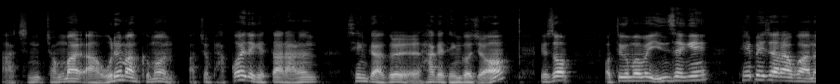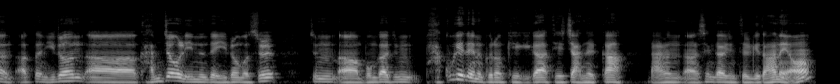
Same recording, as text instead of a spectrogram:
아, 진, 정말 아, 올해만큼은 아, 좀 바꿔야 되겠다라는 생각을 하게 된 거죠. 그래서 어떻게 보면 인생의 패배자라고 하는 어떤 이런 어, 감정을 있는데 이런 것을 좀 어, 뭔가 좀 바꾸게 되는 그런 계기가 되지 않을까라는 어, 생각이 좀 들기도 하네요.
